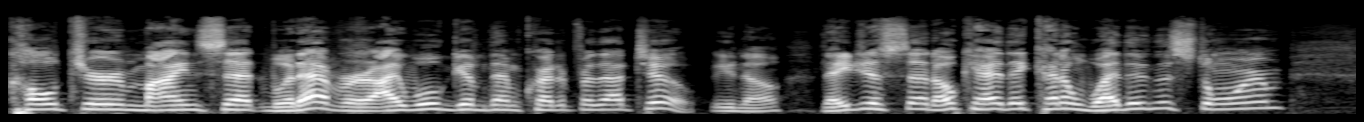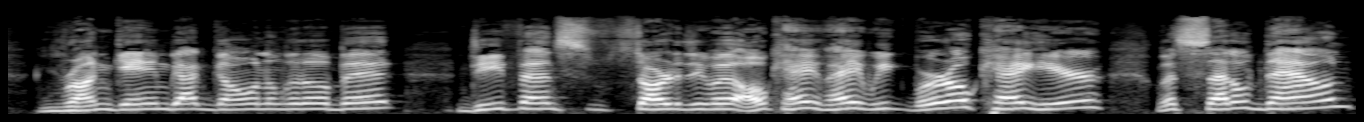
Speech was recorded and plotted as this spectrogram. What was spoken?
culture, mindset, whatever. I will give them credit for that too. You know, they just said, okay, they kind of weathered the storm. Run game got going a little bit. Defense started to go, okay, hey, we we're okay here. Let's settle down,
